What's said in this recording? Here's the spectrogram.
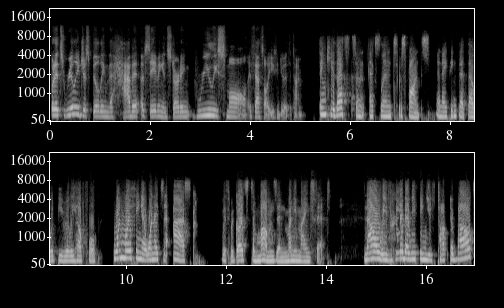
But it's really just building the habit of saving and starting really small if that's all you can do at the time. Thank you. That's an excellent response. And I think that that would be really helpful. One more thing I wanted to ask with regards to moms and money mindset. Now we've heard everything you've talked about,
